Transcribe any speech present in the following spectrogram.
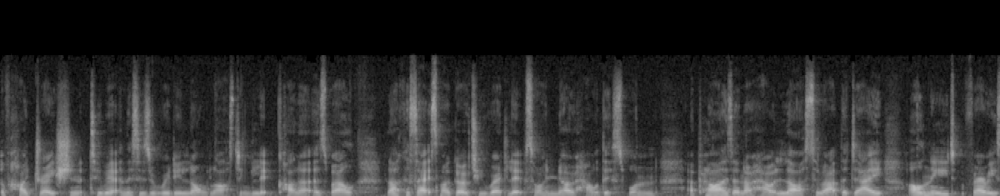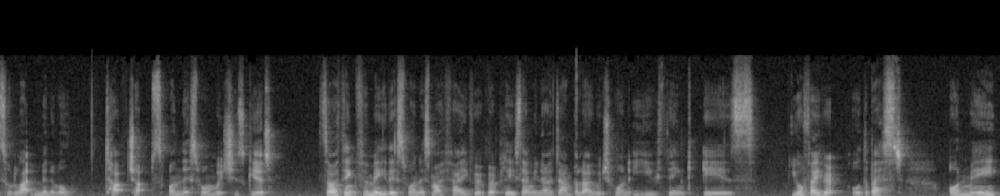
of hydration to it and this is a really long lasting lip colour as well like I say it's my go-to red lip so I know how this one applies I know how it lasts throughout the day I'll need very sort of like minimal touch-ups on this one which is good so I think for me this one is my favourite but please let me know down below which one you think is your favourite or the best on me.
